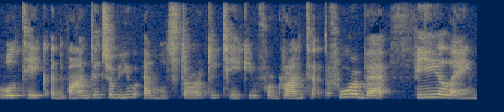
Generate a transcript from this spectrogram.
will take advantage of you, and will start to take you for granted. For that feeling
